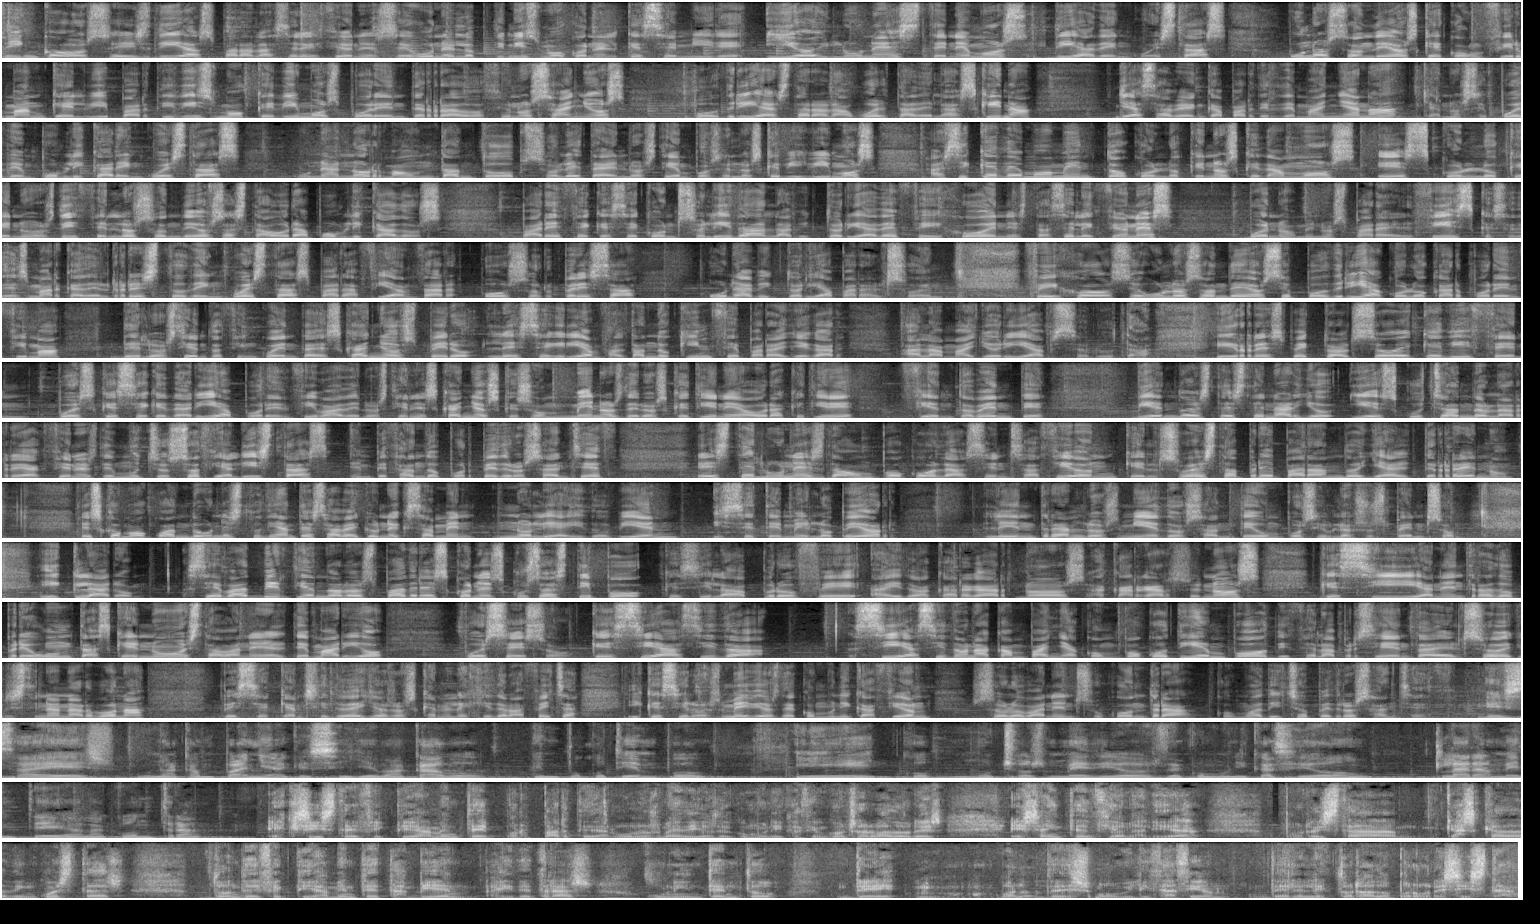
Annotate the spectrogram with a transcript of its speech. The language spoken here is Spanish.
Cinco o seis días para las elecciones, según el optimismo con el que se mire. Y hoy lunes tenemos día de encuestas, unos sondeos que confirman que el bipartidismo que dimos por enterrado hace unos años podría estar a la vuelta de la esquina. Ya saben que a partir de mañana ya no se pueden publicar encuestas, una norma un tanto obsoleta en los tiempos en los que vivimos, así que de momento con lo que nos quedamos es con lo que nos dicen los sondeos hasta ahora publicados. Parece que se consolida la victoria de Feijó en estas elecciones, bueno, menos para el CIS, que se desmarca del resto de encuestas para afianzar, o sorpresa, una victoria para el PSOE. Feijó, según los sondeos, se podría colocar por encima de los 150 escaños, pero le seguirían faltando 15 para llegar a la mayoría absoluta. Y respecto al PSOE, ¿qué dicen? Pues que se quedaría por encima de los 100 escaños, que son menos de los que tiene ahora, que tiene 120. Viendo este escenario y escuchando las reacciones de muchos socialistas, empezando por Pedro Sánchez, este lunes da un poco la sensación que el PSOE está preparando ya el terreno. Es como cuando un estudiante sabe que un examen no le ha ido bien y se teme lo peor le entran los miedos ante un posible suspenso. Y claro, se va advirtiendo a los padres con excusas tipo que si la profe ha ido a cargarnos, a cargársenos, que si han entrado preguntas que no estaban en el temario, pues eso, que si ha sido si ha sido una campaña con poco tiempo, dice la presidenta del PSOE, Cristina Narbona, pese a que han sido ellos los que han elegido la fecha y que si los medios de comunicación solo van en su contra, como ha dicho Pedro Sánchez. Esta es una campaña que se lleva a cabo en poco tiempo y con muchos medios de comunicación claramente a la contra. Existe efectivamente por parte de algunos medios de comunicación conservadores esa intencionalidad por esta cascada de encuestas donde efectivamente también hay detrás un intento de mm, bueno, de desmovilización del electorado progresista.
